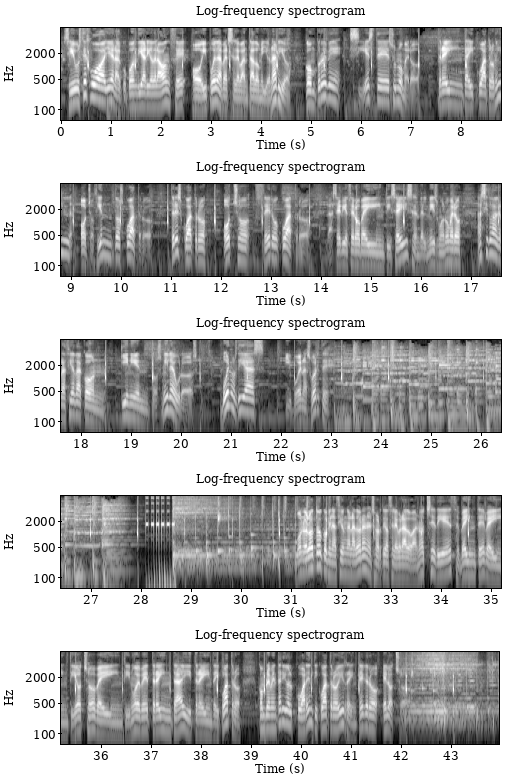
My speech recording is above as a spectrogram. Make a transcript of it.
Si usted jugó ayer al cupón diario de la 11, hoy puede haberse levantado millonario. Compruebe si este es su número. 34.804. 34804. La serie 026 del mismo número ha sido agraciada con 500.000 euros. Buenos días y buena suerte. Monoloto, combinación ganadora en el sorteo celebrado anoche 10, 20, 28, 29, 30 y 34. Complementario el 44 y reintegro el 8.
